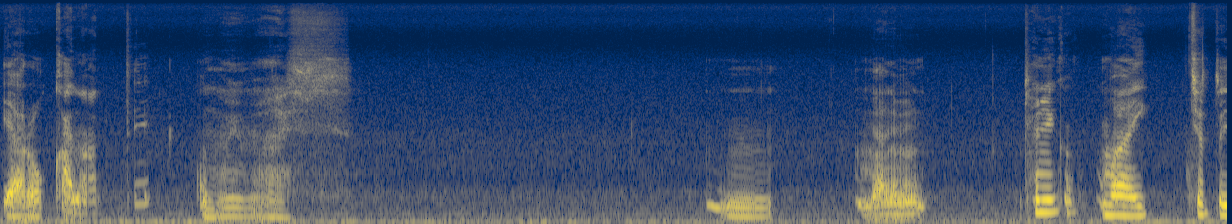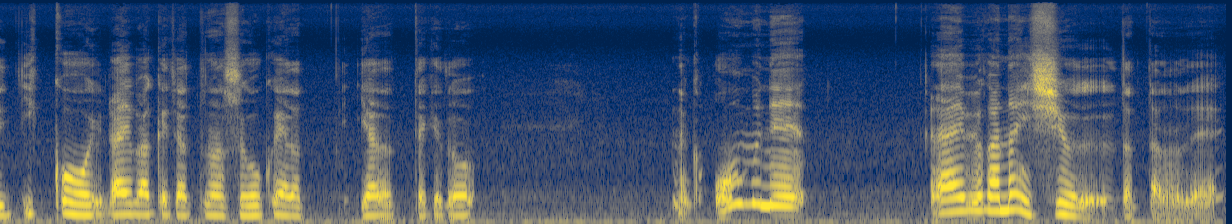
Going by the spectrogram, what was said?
やろうかなって思います。うん。まあでもとにかくまあちょっと一個ライブ開けちゃったのはすごく嫌だ嫌だったけどなんかおおむねライブがない週だったので。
